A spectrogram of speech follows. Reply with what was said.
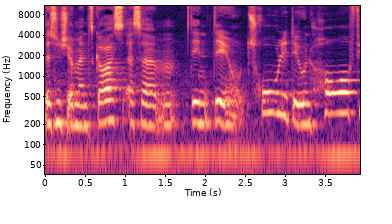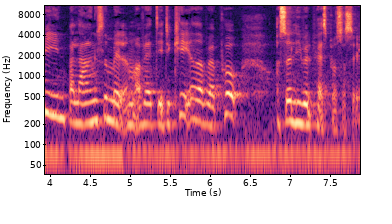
Det synes jeg, man skal også, altså, det er, det er jo utroligt, det er jo en hård, fin balance mellem at være dedikeret og være på, og så alligevel passe på sig selv.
